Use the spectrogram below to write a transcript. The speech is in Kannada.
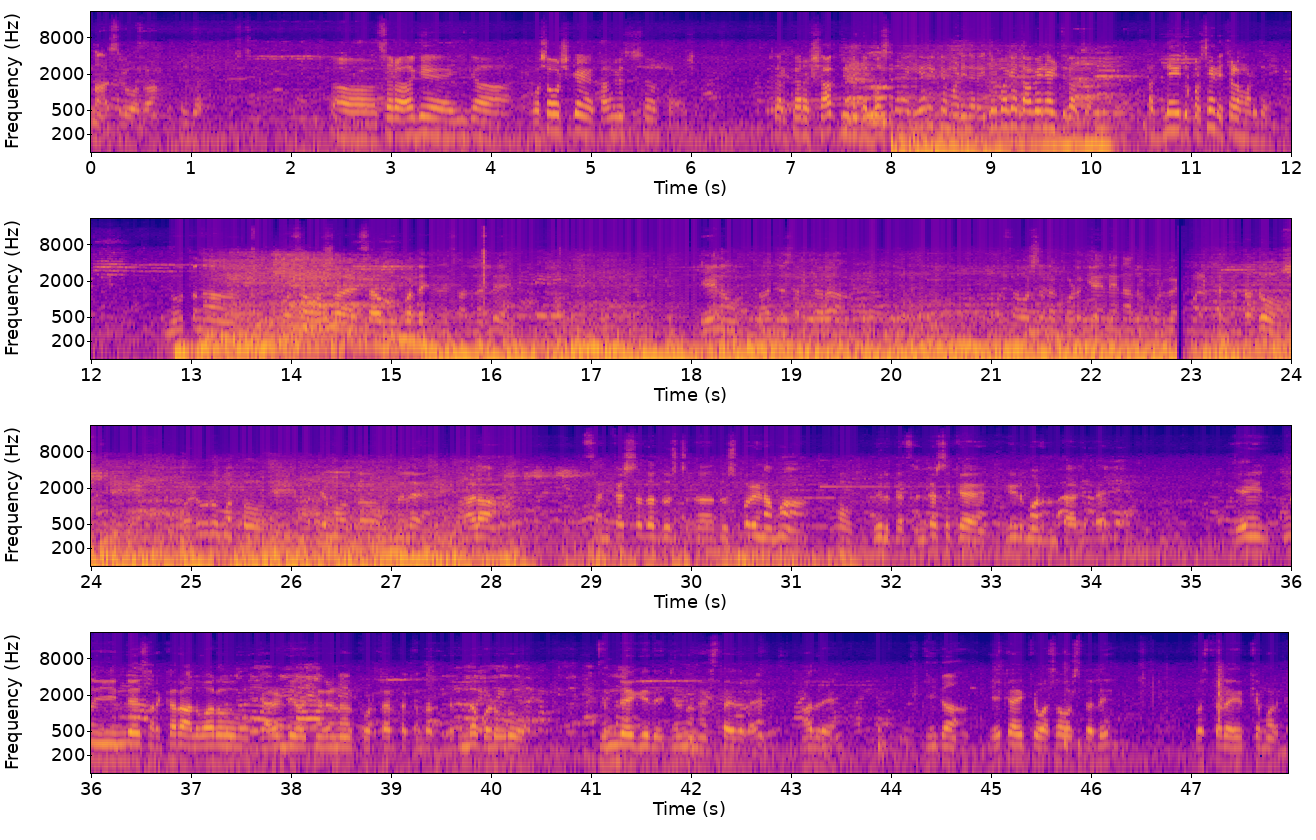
ಭಗವಂತನ ಆಶೀರ್ವಾದ. ಸರ್ ಹಾಗೆ ಈಗ ಹೊಸ ವರ್ಷಕ್ಕೆ ಕಾಂಗ್ರೆಸ್ ಸರ್ಕಾರ ಶಾಕ್ ನೀಡಿದೆ. ಬಸ್ ದರ ಏರಿಕೆ ಮಾಡಿದ್ದಾರೆ. ಇದ್ರ ಬಗ್ಗೆ ತಾವೇನು ಹೇಳ್ತೀರಾ ಸರ್? ಹದಿನೈದು ಪರ್ಸೆಂಟ್ ಹೆಚ್ಚಳ ಮಾಡಿದ್ದಾರೆ. ನೂತನ ಹೊಸ ವರ್ಷ ಎರಡು ಸಾವಿರದ ಇಪ್ಪತ್ತೈದನೇ ಸಾಲಿನಲ್ಲಿ ಏನು ರಾಜ್ಯ ಸರ್ಕಾರ ಹೊಸ ವರ್ಷದ ಕೊಡುಗೆಯನ್ನೇನಾದರೂ ಕೊಡಬೇಕು ಮಾಡಿರ್ತಕ್ಕಂಥದ್ದು ಬಡವರು ಮತ್ತು ಮಧ್ಯಮ ವರ್ಗದವ್ರ ಮೇಲೆ ಬಹಳ ಸಂಕಷ್ಟದ ದುಷ್ಟ ದುಷ್ಪರಿಣಾಮ ಬೀರುತ್ತೆ. ಸಂಕಷ್ಟಕ್ಕೆ ಈಡು ಮಾಡಿದಂತೆ ಆಗುತ್ತೆ. ಏನು ಈ ಹಿಂದೆ ಸರ್ಕಾರ ಹಲವಾರು ಗ್ಯಾರಂಟಿ ಯೋಜನೆಗಳನ್ನ ಕೊಡ್ತಾ ಇರ್ತಕ್ಕಂಥದ್ರಿಂದ ಬಡವರು ನೆಮ್ಮದಿಯಾಗಿ ಜೀವನ ನಡೆಸ್ತಾ ಇದ್ದಾರೆ. ಆದರೆ ಈಗ ಏಕಾಏಕಿ ಹೊಸ ವರ್ಷದಲ್ಲಿ ಬಸ್ ಥರ ಏರಿಕೆ ಮಾಡಿ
